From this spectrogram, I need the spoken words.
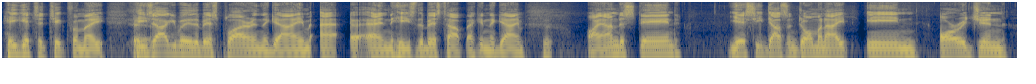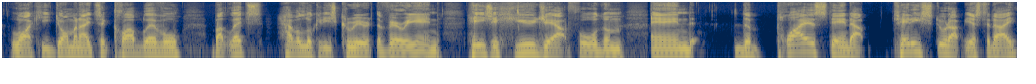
He gets a tick for me. He's arguably the best player in the game, and he's the best halfback in the game. I understand. Yes, he doesn't dominate in origin like he dominates at club level, but let's have a look at his career at the very end. He's a huge out for them, and the players stand up. Teddy stood up yesterday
